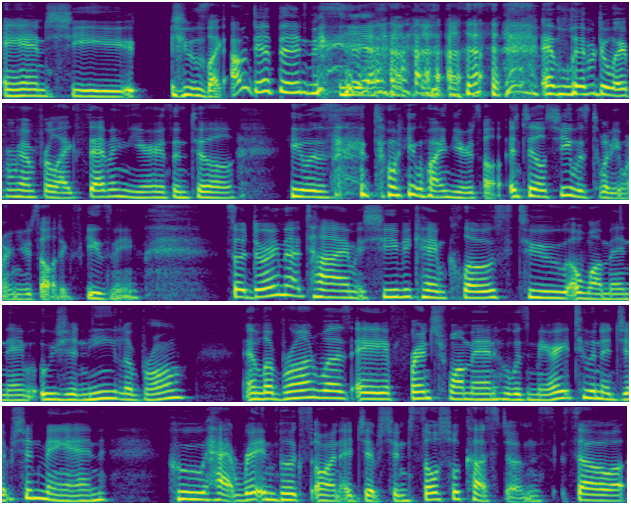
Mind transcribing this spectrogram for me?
and she she was like, "I'm dipping," yeah, and lived away from him for like seven years until he was 21 years old. Until she was 21 years old, excuse me. So during that time, she became close to a woman named Eugenie Lebrun. And Lebrun was a French woman who was married to an Egyptian man who had written books on Egyptian social customs. So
